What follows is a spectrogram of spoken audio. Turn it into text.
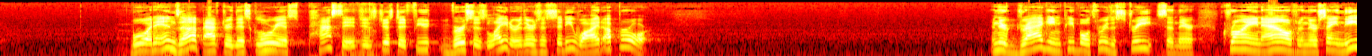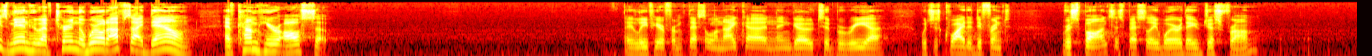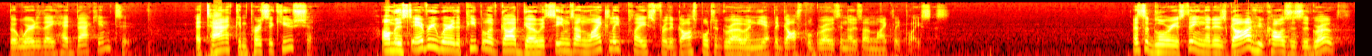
But what ends up after this glorious passage is just a few verses later, there's a citywide uproar. And they're dragging people through the streets and they're crying out and they're saying, These men who have turned the world upside down have come here also. They leave here from Thessalonica and then go to Berea, which is quite a different response, especially where they're just from. but where do they head back into? Attack and persecution. Almost everywhere the people of God go, it seems unlikely place for the gospel to grow, and yet the gospel grows in those unlikely places. That's a glorious thing that is God who causes the growth.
